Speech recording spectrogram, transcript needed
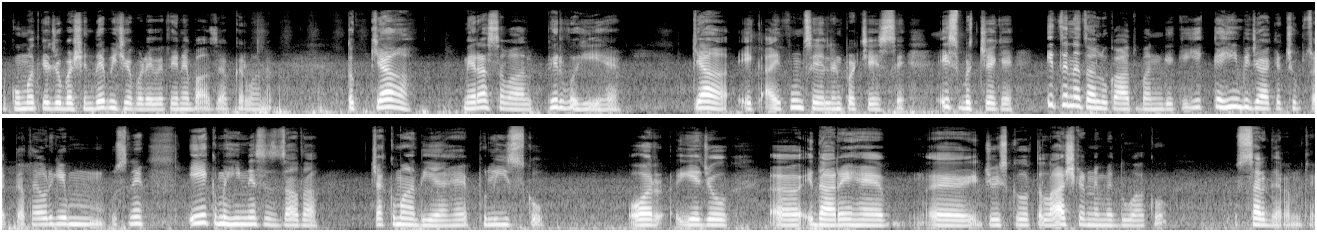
हुकूमत के जो बशिंदे पीछे पड़े हुए थे, इन्हें बाजियाब करवाना। तो क्या मेरा सवाल फिर वही है, क्या एक आईफोन सेल एंड परचेज से इस बच्चे के इतने ताल्लुकात बन गए कि ये कहीं भी जाके छुप सकता था और ये उसने एक महीने से ज़्यादा चकमा दिया है पुलिस को? और ये जो इदारे हैं जो इसको तलाश करने में दुआ को, सरगर्म थे।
